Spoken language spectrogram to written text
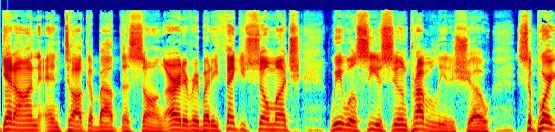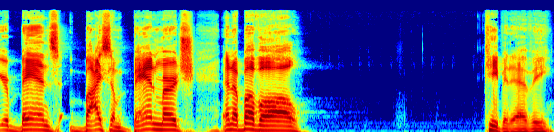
Get on and talk about the song. All right, everybody, thank you so much. We will see you soon, probably at a show. Support your bands, buy some band merch, and above all, keep it heavy.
